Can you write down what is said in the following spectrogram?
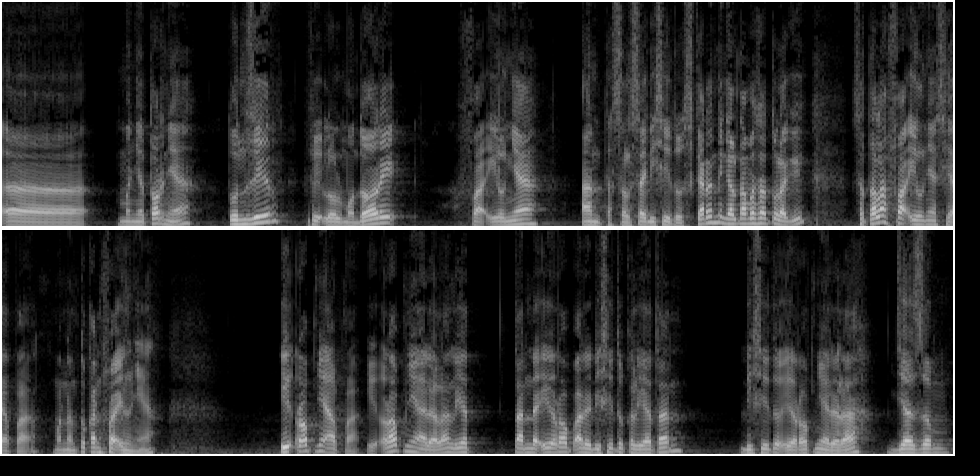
uh, menyetornya tunzir fi'lul mudhari fa'ilnya anta selesai di situ. Sekarang tinggal tambah satu lagi. Setelah fa'ilnya siapa, menentukan fa'ilnya, I'robnya apa? I'robnya adalah lihat tanda i'rob ada di situ kelihatan. Di situ i'robnya adalah jazm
